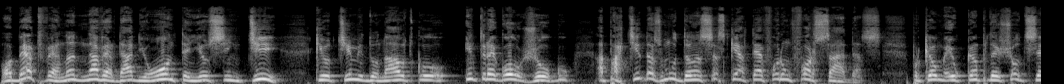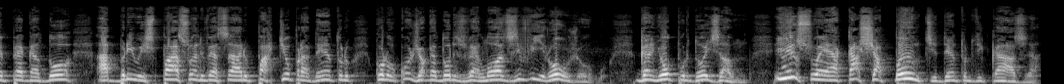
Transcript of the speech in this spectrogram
Roberto Fernandes, na verdade, ontem eu senti que o time do Náutico entregou o jogo a partir das mudanças que até foram forçadas. Porque o meio-campo deixou de ser pegador, abriu espaço, o adversário partiu para dentro, colocou jogadores velozes e virou o jogo. Ganhou por 2 a 1 um. Isso é acachapante dentro de casa,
